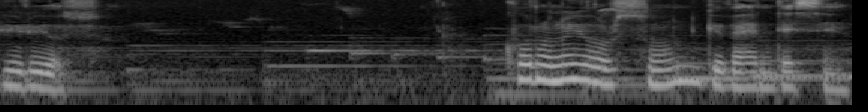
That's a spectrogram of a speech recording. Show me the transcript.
yürüyorsun. Korunuyorsun, güvendesin.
